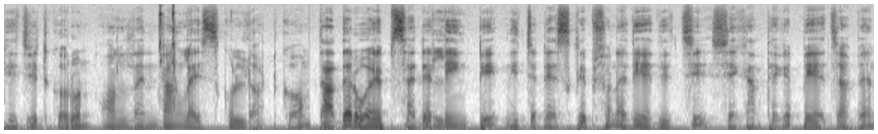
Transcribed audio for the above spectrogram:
ভিজিট করুন online Bangla school dot com তাদের ওয়েবসাইটের লিঙ্কটি নিচে ডেসক্রিপশনে দিয়ে দিচ্ছি, সেখান থেকে পেয়ে যাবেন।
